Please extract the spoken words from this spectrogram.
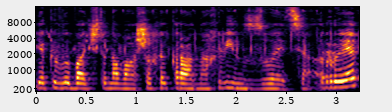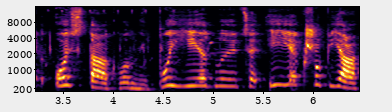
який ви бачите на ваших екранах, він зветься Red. Ось так вони поєднуються. І якщо б я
